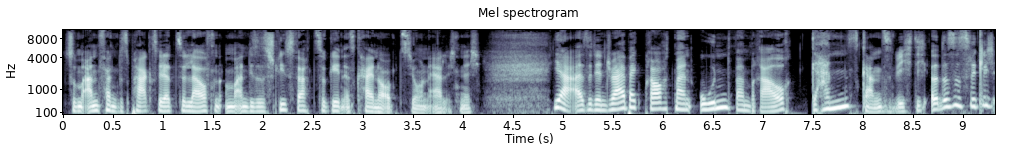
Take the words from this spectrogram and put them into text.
zum Anfang des Parks wieder zu laufen, um an dieses Schließfach zu gehen, ist keine Option, ehrlich nicht. Ja, also den Dryback braucht man und man braucht ganz, ganz wichtig. Also das ist wirklich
